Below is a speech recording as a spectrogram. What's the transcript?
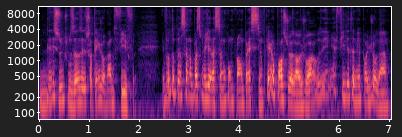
nesses últimos anos ele só tem jogado FIFA. Eu falei, tô pensando na próxima geração em comprar um PS5, porque aí eu posso jogar os jogos e minha filha também pode jogar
